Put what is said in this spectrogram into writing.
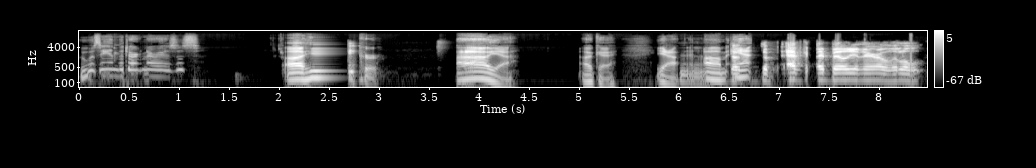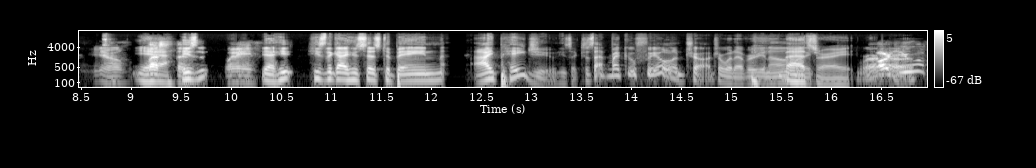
Who was he in the Dark Knight Rises? uh, he. Joker. Oh yeah. Okay. Yeah. Yeah. Um, The, and the bad guy billionaire, a little, you know, Yeah. less than He's the- Wayne. Yeah, he he's the guy who says to Bane, "I paid you." He's like, "Does that make you feel in charge or whatever?" You know. that's like, right. Are you?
